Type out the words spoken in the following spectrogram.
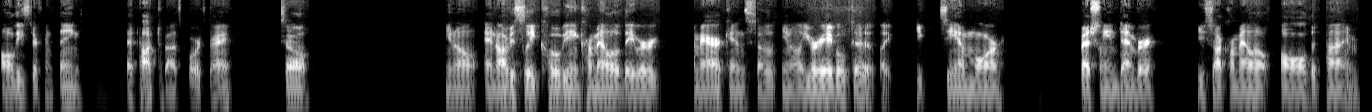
all these different things that talked about sports, right? So you know, and obviously Kobe and Carmelo, they were Americans, so you know, you were able to like you see them more, especially in Denver. You saw Carmelo all the time,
